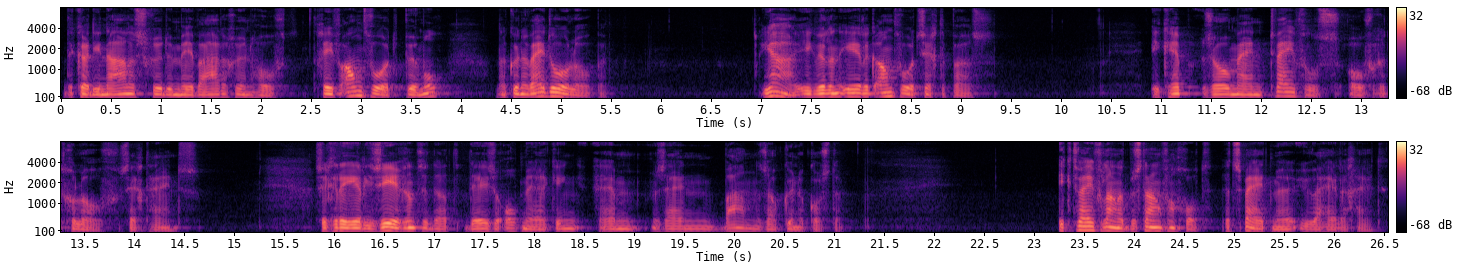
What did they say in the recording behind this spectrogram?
De kardinalen schudden meewarig hun hoofd. Geef antwoord, Pummel, dan kunnen wij doorlopen. Ja, ik wil een eerlijk antwoord, zegt de paus. Ik heb zo mijn twijfels over het geloof, zegt Heinz. Zich realiserend dat deze opmerking hem zijn baan zou kunnen kosten. Ik twijfel aan het bestaan van God. Het spijt me, uw heiligheid.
